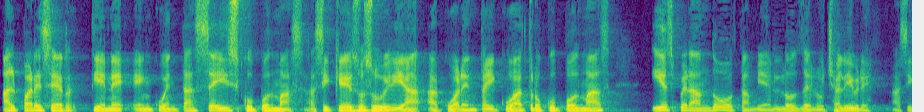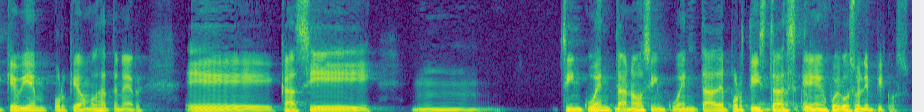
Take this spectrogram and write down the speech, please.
al parecer tiene en cuenta seis cupos más, así que eso subiría a 44 cupos más y esperando también los de lucha libre. Así que bien, porque vamos a tener eh, casi 50, mm, ¿no? 50 deportistas en Juegos Olímpicos.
